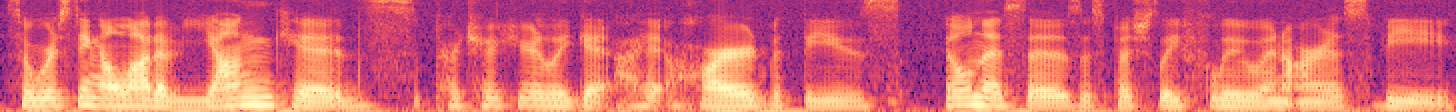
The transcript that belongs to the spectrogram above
So we're seeing a lot of young kids particularly get hit hard with these illnesses, especially flu and RSV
